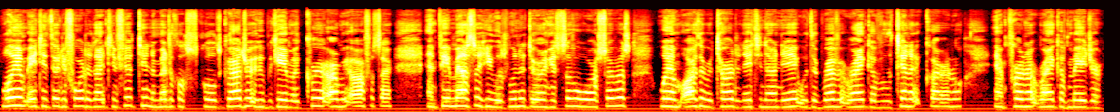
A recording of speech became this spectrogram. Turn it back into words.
William, 1834 to 1915, a medical school graduate who became a career Army officer and paymaster. He was wounded during his Civil War service. William Arthur retired in 1898 with the brevet rank of lieutenant colonel and permanent rank of major.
